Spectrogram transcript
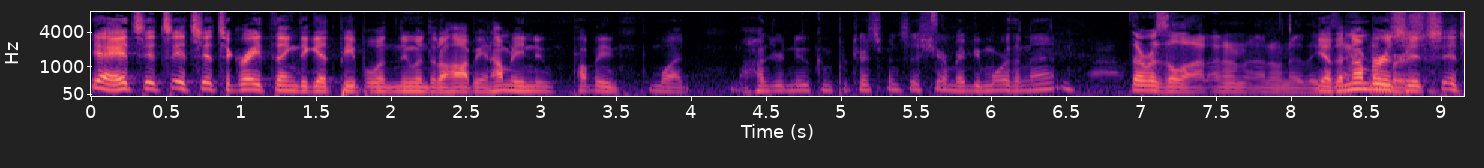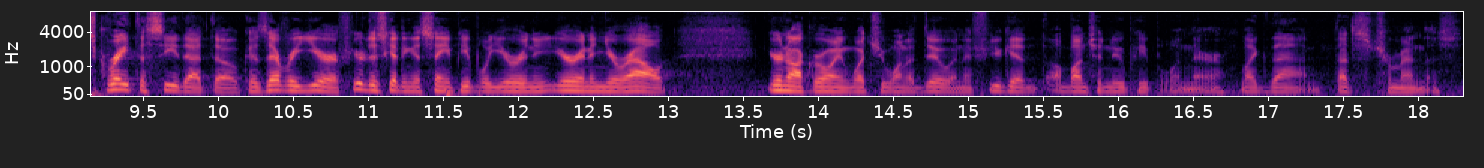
yeah, it's it's it's it's a great thing to get people new into the hobby. And how many new? Probably what? hundred new participants this year, maybe more than that. There was a lot. I don't I don't know the Yeah, the exact numbers, It's it's great to see that though, because every year, if you're just getting the same people year in year in and year out, you're not growing what you want to do. And if you get a bunch of new people in there like that, that's tremendous.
